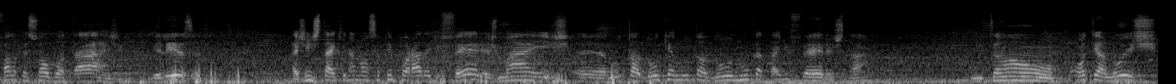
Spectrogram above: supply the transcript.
Fala pessoal, boa tarde, beleza? A gente está aqui na nossa temporada de férias, mas é, lutador que é lutador nunca está de férias, tá? Então, ontem à noite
